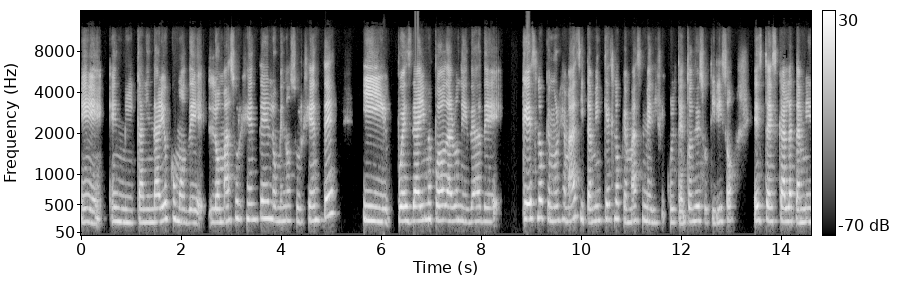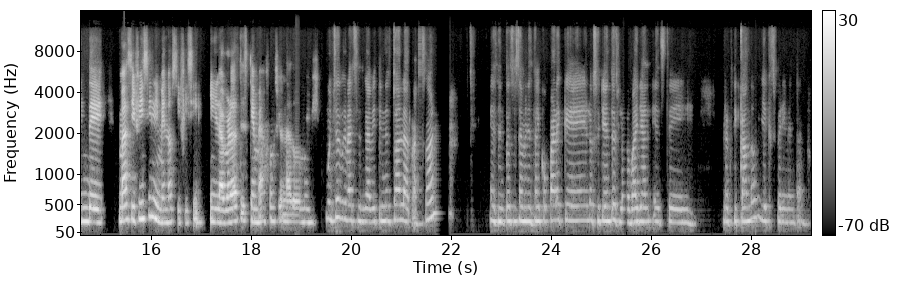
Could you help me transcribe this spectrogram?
eh, en mi calendario como de lo más urgente, lo menos urgente y pues de ahí me puedo dar una idea de qué es lo que me urge más y también qué es lo que más me dificulta. Entonces utilizo esta escala también de más difícil y menos difícil. Y la verdad es que me ha funcionado muy bien. Muchas gracias, Gaby. Tienes toda la razón. Este, entonces también está algo para que los oyentes lo vayan este, practicando y experimentando.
